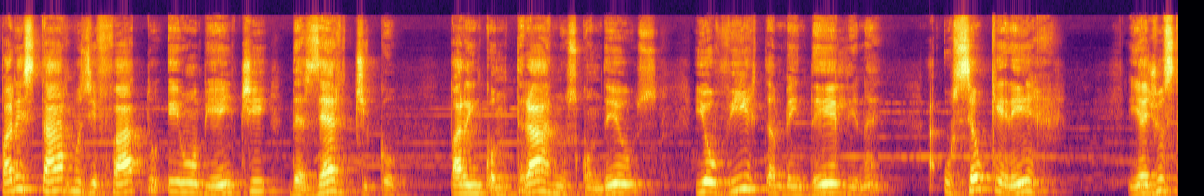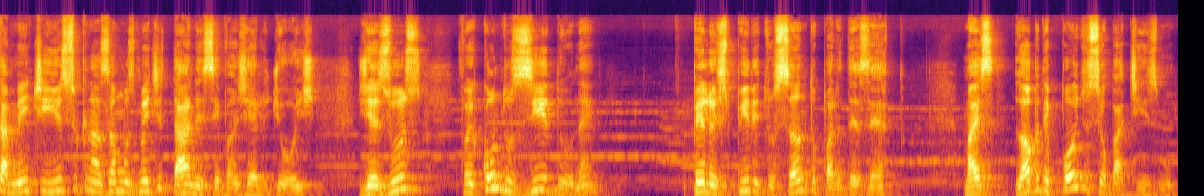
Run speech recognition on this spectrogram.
para estarmos de fato em um ambiente desértico, para encontrar-nos com Deus e ouvir também dele, né? O seu querer e é justamente isso que nós vamos meditar nesse evangelho de hoje. Jesus foi conduzido, né, pelo Espírito Santo para o deserto, mas logo depois do seu batismo.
